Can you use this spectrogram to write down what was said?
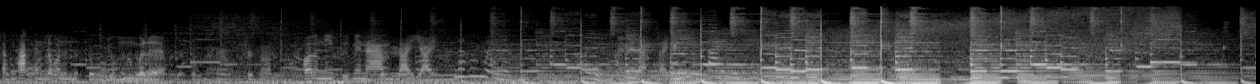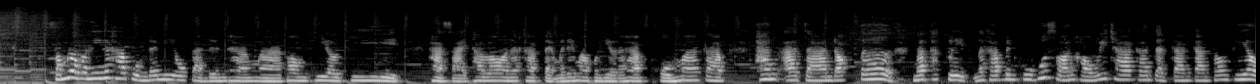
สักพักหนึงแล้วมันจุ่มลงไปเลยอะเพราะตรงนี้คือแม่น้ำสายใหญ่แม่น้ำสายใหญ่สำหรับวันนี้นะครับผมได้มีโอกาสเดินทางมาท่องเที่ยวที่ หาดสายท่าล่อนะครับ แต่ไม่ได้มาคนเดียวนะครับ ผมมากับท่านอาจารย์ ดรนัทกฤษนะครับ เป็นครูผู้สอนของวิชาการจัดการการท่องเที่ยว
